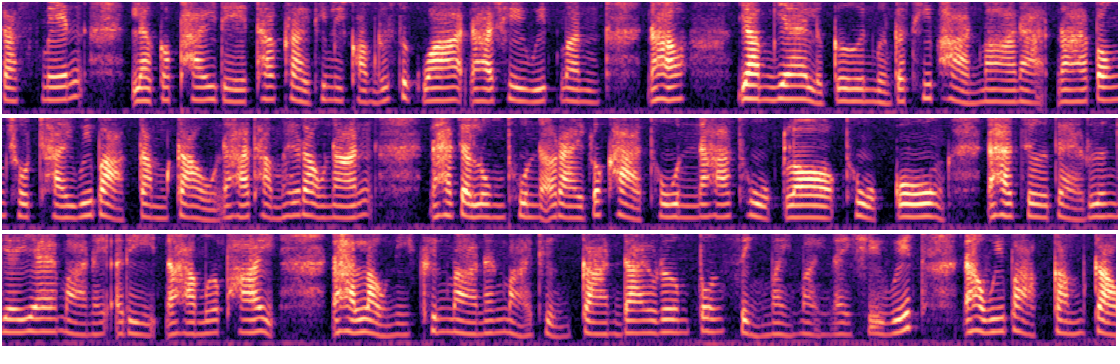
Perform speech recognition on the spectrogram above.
judgment แล้วก็ไพ่เดทถ้าใครที่มีความรู้สึกว่านะคะชีวิตมันนะคะ ย่ำแย่เหลือเกินเหมือนกับที่ผ่านมาน่ะนะคะต้องชดใช้วิบากกรรมเก่านะคะทำให้เรานั้นนะคะจะลงทุนอะไรก็ขาดทุนนะคะถูกหลอกถูกโกงนะคะเจอแต่เรื่องแย่ๆมาในอดีตนะคะเมื่อไพ่นะคะเหล่านี้ขึ้นมานั่นหมายถึงการได้เริ่มต้นสิ่งใหม่ๆ ในชีวิตนะคะวิบากกรรมเก่า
